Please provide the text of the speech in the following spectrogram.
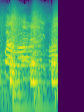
Santa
